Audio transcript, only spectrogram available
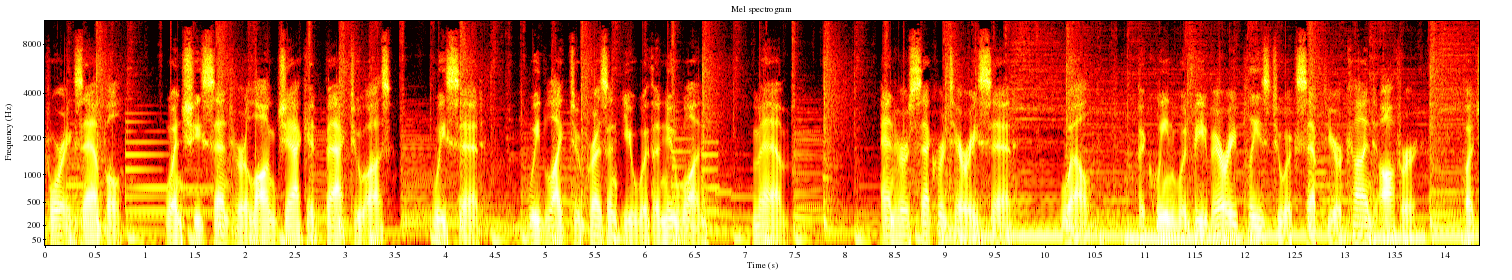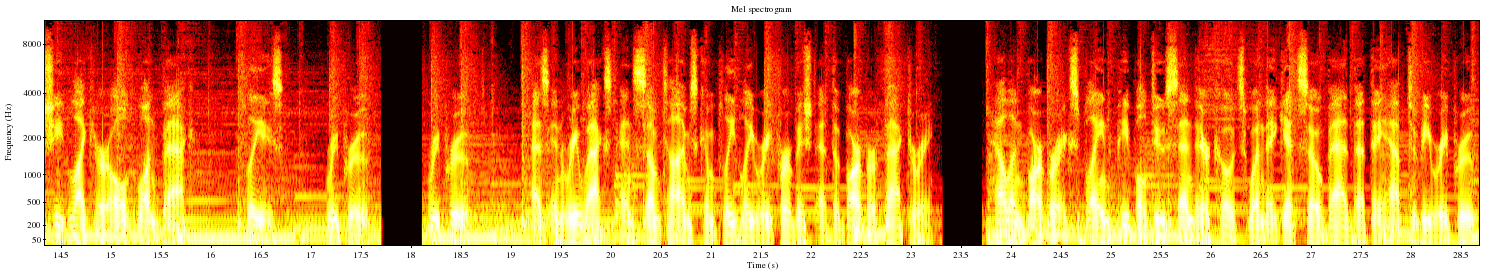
for example, when she sent her long jacket back to us, we said, we'd like to present you with a new one, ma'am. And her secretary said, well, the Queen would be very pleased to accept your kind offer, but she'd like her old one back, please, reproofed. Reproofed, as in rewaxed and sometimes completely refurbished at the Barbour factory. Helen Barbour explained people do send their coats when they get so bad that they have to be reproofed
